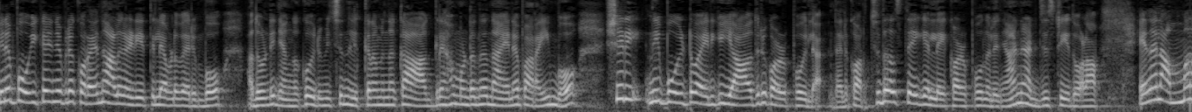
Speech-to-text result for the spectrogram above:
പിന്നെ പോയി കഴിഞ്ഞാൽ പിന്നെ കുറേ നാൾ കഴിയത്തില്ലേ അവൾ വരുമ്പോൾ അതുകൊണ്ട് ഞങ്ങൾക്ക് ഒരുമിച്ച് നിൽക്കണമെന്നൊക്കെ ആഗ്രഹമുണ്ടെന്ന് നയന പറയുമ്പോൾ ശരി നീ പോയിട്ട് എനിക്ക് യാതൊരു കുഴപ്പമില്ല എന്തായാലും കുറച്ച് ദിവസത്തേക്കല്ലേ കുഴപ്പമൊന്നുമില്ല. ഞാൻ അഡ്ജസ്റ്റ് ചെയ്തോളാം. എന്നാൽ അമ്മ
